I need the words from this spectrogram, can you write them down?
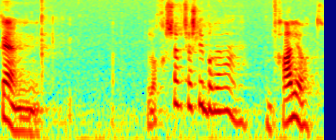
כן, לא חושבת שיש לי ברירה, אני צריכה להיות.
